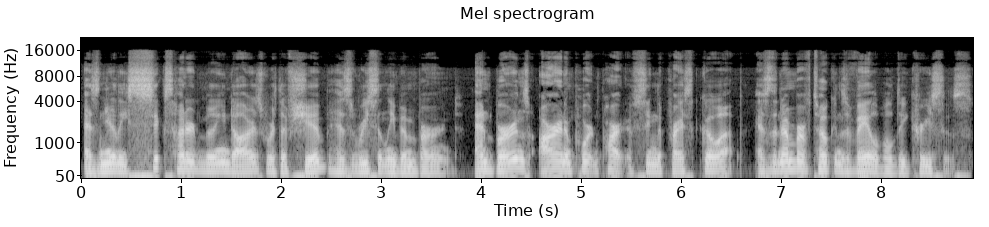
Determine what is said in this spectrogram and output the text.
as nearly $600 million worth of SHIB has recently been burned. And burns are an important part of seeing the price go up, as the number of tokens available decreases.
